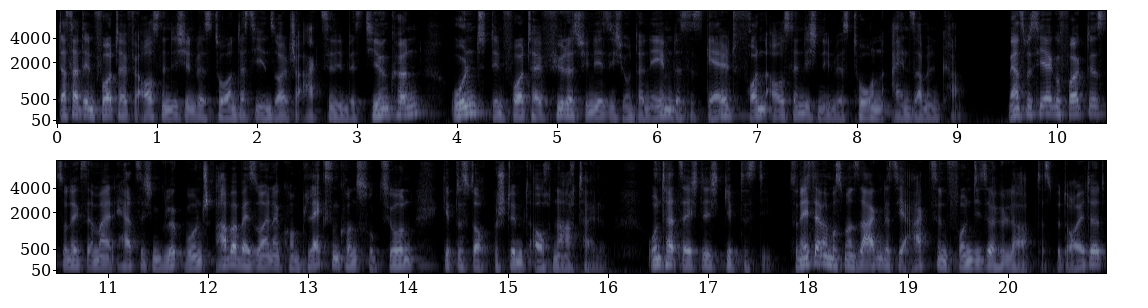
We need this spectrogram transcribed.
Das hat den Vorteil für ausländische Investoren, dass sie in solche Aktien investieren können und den Vorteil für das chinesische Unternehmen, dass es Geld von ausländischen Investoren einsammeln kann. Wer uns bisher gefolgt ist, zunächst einmal herzlichen Glückwunsch, aber bei so einer komplexen Konstruktion gibt es doch bestimmt auch Nachteile. Und tatsächlich gibt es die. Zunächst einmal muss man sagen, dass ihr Aktien von dieser Hülle habt. Das bedeutet,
